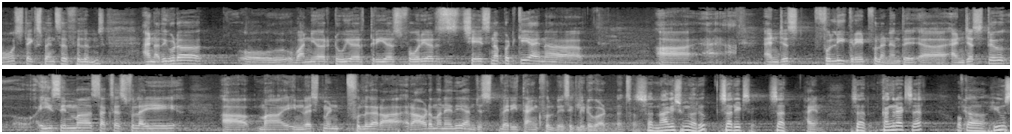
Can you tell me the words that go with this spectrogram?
most expensive films and అది కూడా one year two year three years four years చేసినప్పటికీ ఆయన అండ్ జస్ట్ ఫుల్లీ గ్రేట్ఫుల్ అండి అంతే. అండ్ జస్ట్ ఈ సినిమా సక్సెస్ఫుల్ అయ్యి మా ఇన్వెస్ట్మెంట్ ఫుల్గా రా రావడం అనేది I'm just very thankful basically to god sir Nageshwar గారు సార్ ఇట్స్ సార్ హాయ్ అండి సార్ కంగ్రాట్స్ సార్ ఒక హ్యూజ్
